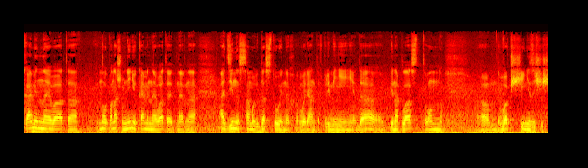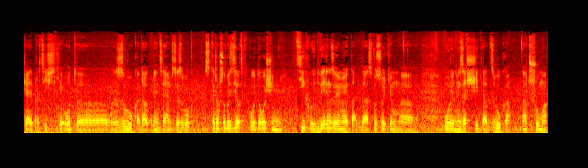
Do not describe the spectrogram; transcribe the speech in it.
каменная вата. Но по нашему мнению, каменная вата – это, наверное, один из самых достойных вариантов применения. Да? Пенопласт, он э, вообще не защищает практически от э, звука, да, от проницаемости звука. Скажем, чтобы сделать какую-то очень тихую дверь, назовем ее так, да, с высоким э, уровнем защиты от звука, от шума,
